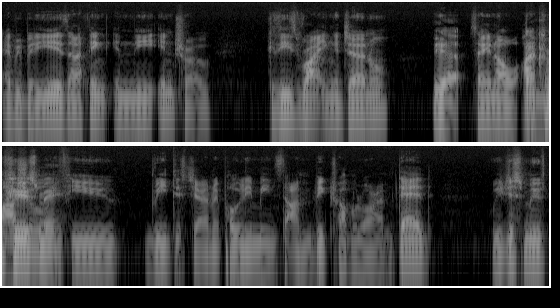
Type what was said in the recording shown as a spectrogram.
everybody is, and I think in the intro, because he's writing a journal yeah, saying, "Oh, That I'm confused Marshall. me. If you read this journal, it probably means that I'm in big trouble or I'm dead." We've just moved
